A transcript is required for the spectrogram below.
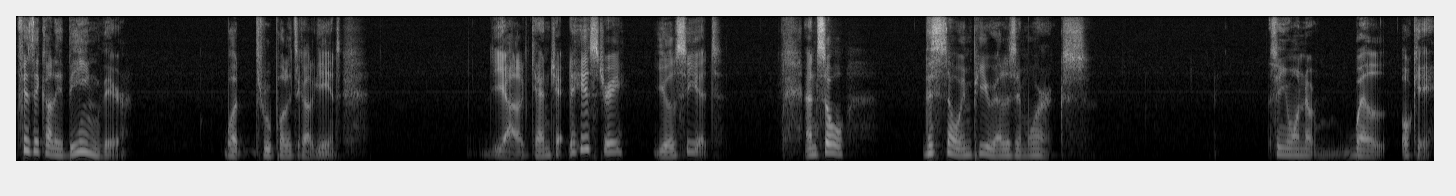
physically being there but through political gains. Y'all can check the history. You'll see it. And so this is how imperialism works so you wonder, well, okay,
